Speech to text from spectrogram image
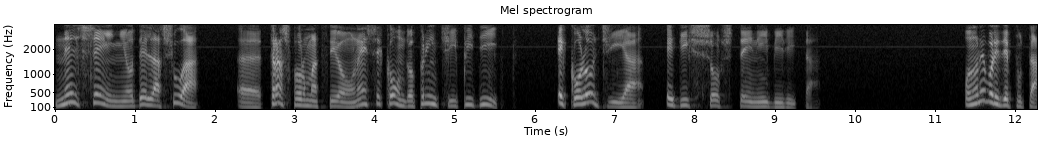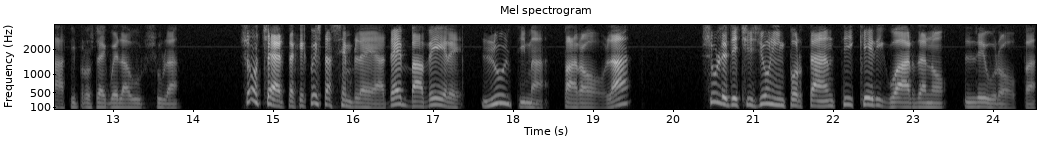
nel segno della sua eh, trasformazione secondo principi di ecologia e di sostenibilità. Onorevoli deputati, prosegue la Ursula, sono certa che questa assemblea debba avere l'ultima parola sulle decisioni importanti che riguardano l'Europa.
